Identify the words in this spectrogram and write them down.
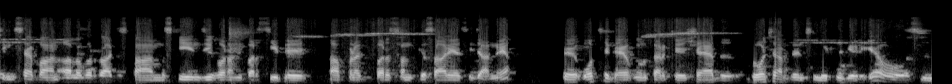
ਸਿੰਘ ਸਾਹਿਬਾਨ ਆਲ ਓਵਰ ਰਾਜਸਥਾਨ, ਮਸਕੀਨ ਜੀ ਹੋਰਾਂ ਦੀ ਬਰਸੀ ਤੇ ਆਪਣਾ ਪਰਸਨ ਕੇ ਸਾਰੇ ਅਸੀਂ ਜਾਣਦੇ ਆ ਤੇ ਉੱਥੇ ਗਏ ਹੋਣ ਕਰਕੇ ਸ਼ਾਇਦ 2-4 ਦਿਨ 'ਚ ਮੀਟਿੰਗ ਜਿਹੜੀ ਆ ਉਹ ਅਸੀਂ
